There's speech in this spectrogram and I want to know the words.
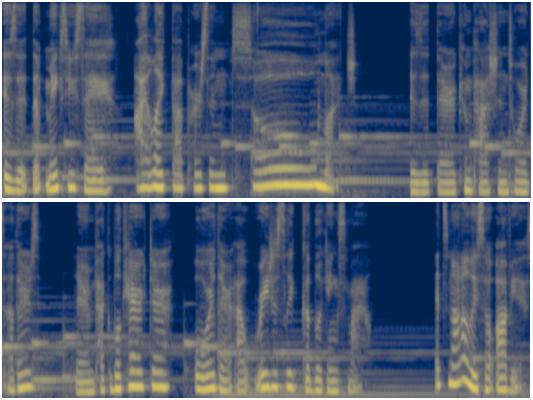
is it that makes you say, I like that person so much? Is it their compassion towards others, their impeccable character, or their outrageously good-looking smile? It's not always so obvious,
